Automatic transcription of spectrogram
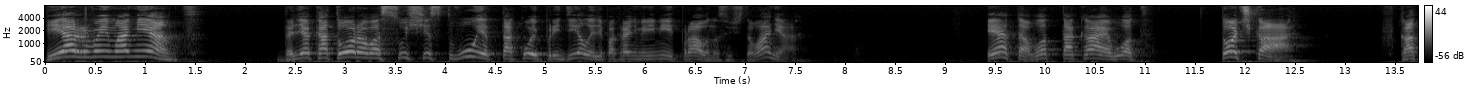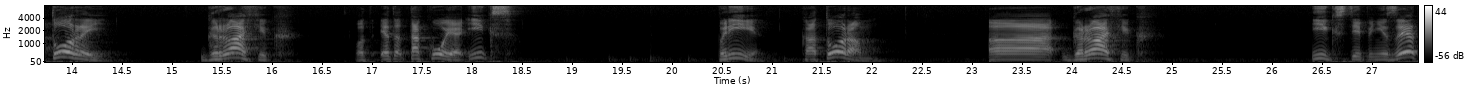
первый момент, для которого существует такой предел, или, по крайней мере, имеет право на существование – это вот такая вот точка, в которой график Вот это такое x, при котором э, график x степени z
